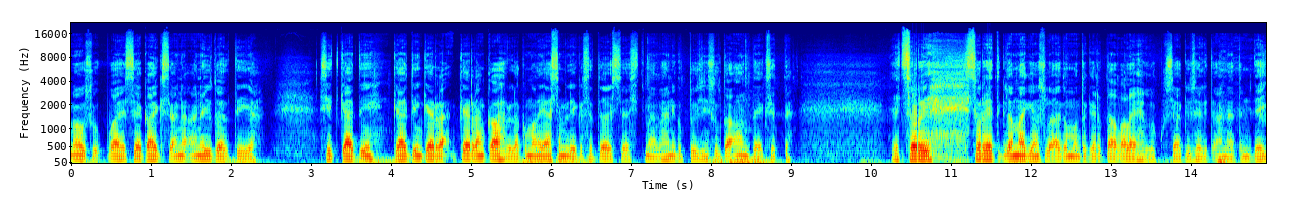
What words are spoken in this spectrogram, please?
nousuvaiheessa ja kaikissa aina, aina juteltiin ja sitten käytiin, käytiin kerran, kerran kahvilla, kun mä olin SM Liikassa töissä ja sitten mä vähän niin kuin pyysin sulta anteeksi, että – että sori, sori, että kyllä mäkin olen sulle aika monta kertaa valehellut, kun sä kyselit aina, että miten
